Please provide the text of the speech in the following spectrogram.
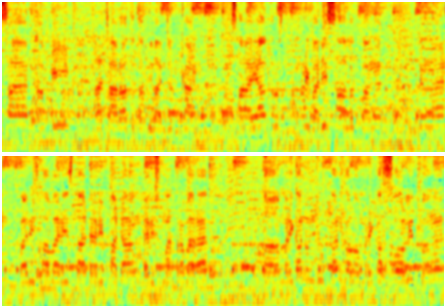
keterbatasan tapi acara tetap dilanjutkan. Saya terus pribadi salut banget dengan barista-barista dari Padang, dari Sumatera Barat. Uh, mereka nunjukkan kalau mereka solid banget,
